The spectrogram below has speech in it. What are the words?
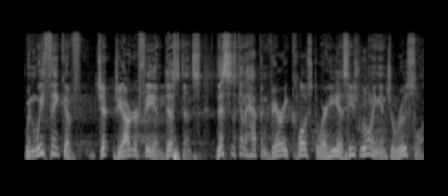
When we think of ge- geography and distance, this is going to happen very close to where he is. He's ruling in Jerusalem.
